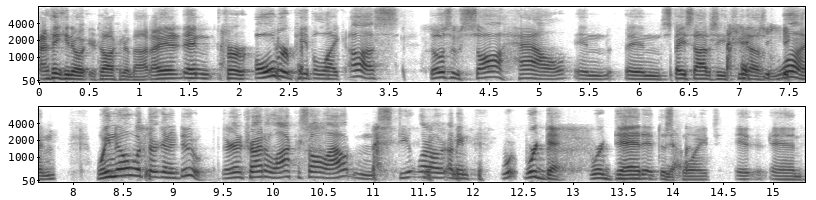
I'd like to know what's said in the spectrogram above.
I think you know what you're talking about. I, and for older people like us, those who saw Hal in in Space Odyssey 2001, we know what they're going to do. They're going to try to lock us all out and steal our. I mean, we're, we're dead. We're dead at this Yeah. point. It, and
